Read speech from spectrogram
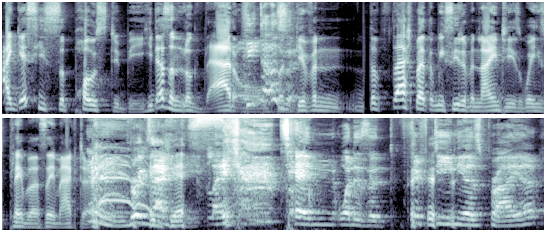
I guess he's supposed to be. He doesn't look that old. He doesn't. But given the flashback that we see of the 90s where he's played by the same actor. Exactly. Like 10, what is it, 15 years prior,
